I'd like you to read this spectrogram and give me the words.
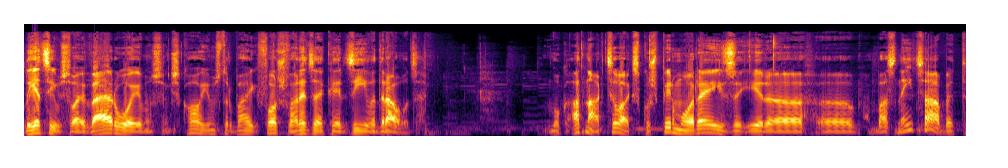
liecības vai vērojumus. Viņš oh, jums tur baigi forši, var redzēt, ka ir dzīva draudzene. Lūk, atnāk cilvēks, kurš pirmo reizi ir uh, uh, baznīcā, bet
